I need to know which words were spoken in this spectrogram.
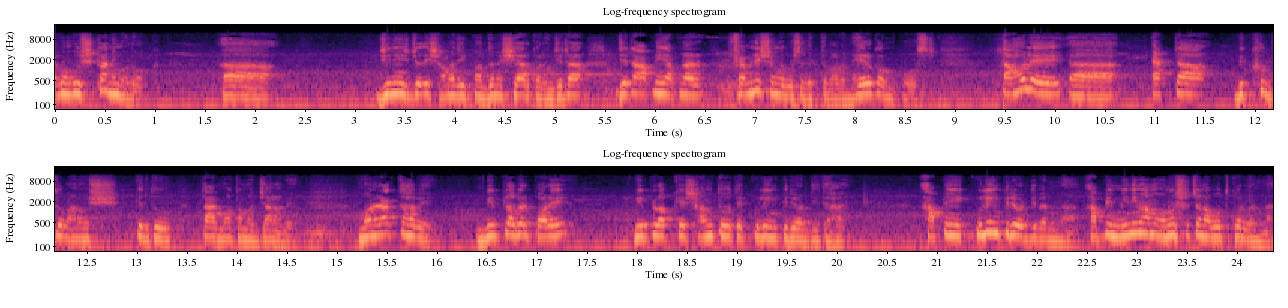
এবং উস্কানিমূলক জিনিস যদি সামাজিক মাধ্যমে শেয়ার করেন, যেটা যেটা আপনি আপনার ফ্যামিলির সঙ্গে বসে দেখতে পাবেন, এরকম পোস্ট তাহলে একটা বিক্ষুব্ধ মানুষ কিন্তু তার মতামত জানাবে। মনে রাখতে হবে, বিপ্লবের পরে বিপ্লবকে শান্ত হতে কুলিং পিরিয়ড দিতে হয়। আপনি কুলিং পিরিয়ড দিবেন না, আপনি মিনিমাম অনুশোচনা বোধ করবেন না,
